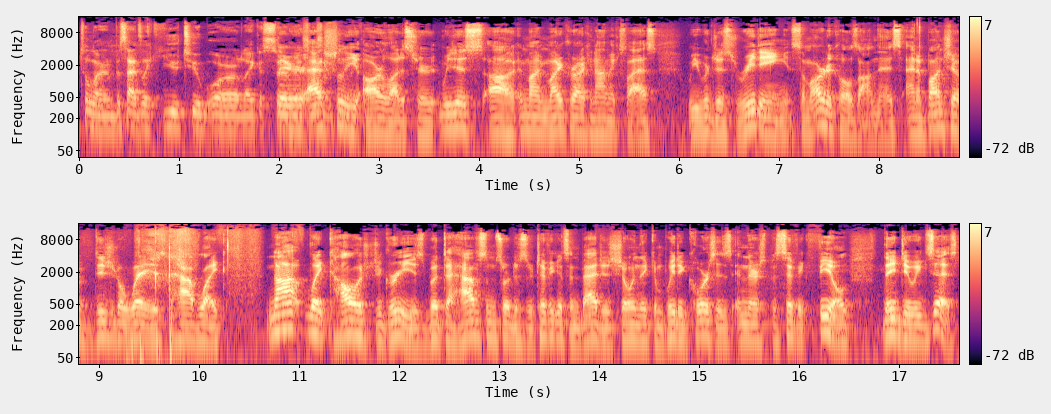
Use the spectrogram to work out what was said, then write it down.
to learn besides like YouTube or like a service. There actually like are a lot of ser- we just uh, in my microeconomics class we were just reading some articles on this and a bunch of digital ways to have like not like college degrees but to have some sort of certificates and badges showing they completed courses in their specific field they do exist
